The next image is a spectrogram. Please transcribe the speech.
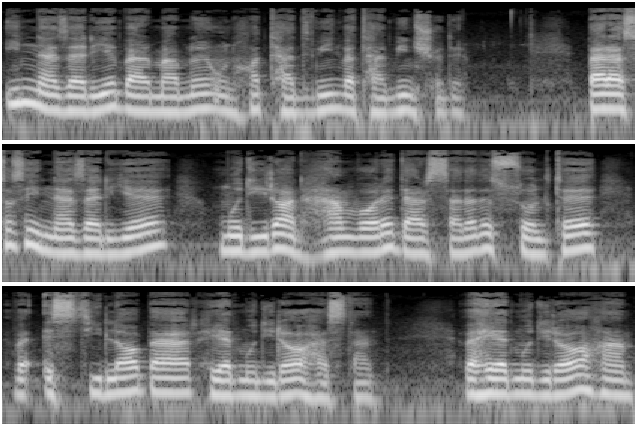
این نظریه بر مبنای اونها تدوین و تبیین شده. بر اساس این نظریه مدیران همواره در صدد سلطه و استیلا بر هیئت مدیره هستند و هیئت مدیره هم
